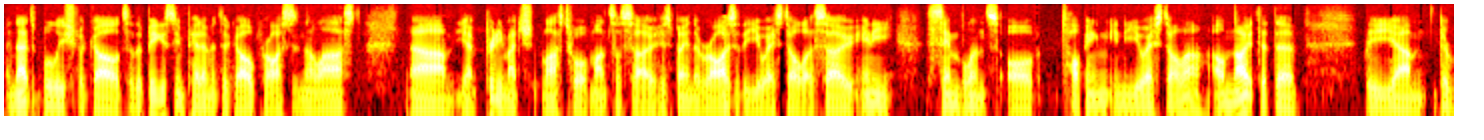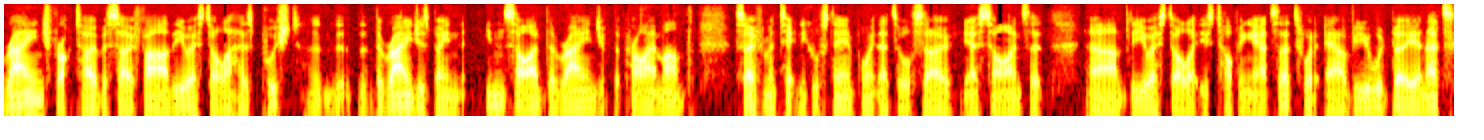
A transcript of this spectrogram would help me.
and that's bullish for gold. So the biggest impediment to gold prices in the last um, yeah, pretty much last 12 months or so has been the rise of the US dollar. So any semblance of topping in the US dollar, I'll note that the the um, the range for October so far, the US dollar has pushed uh, the, the range has been inside the range of the prior month. So from a technical standpoint, that's also you know signs that um, the US dollar is topping out. So that's what our view would be, and that's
